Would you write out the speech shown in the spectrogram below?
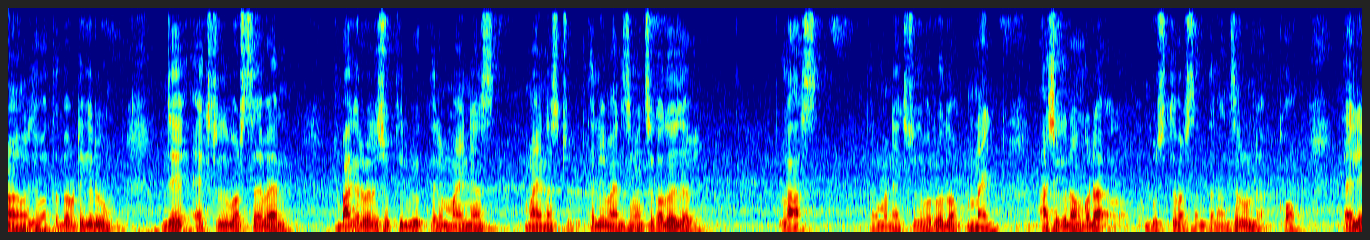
নয় হয়ে যাবে। অর্থাৎ ব্যাপারটা কীরকম যে এক্স টু পাওয়ার সেভেন ভাগের বেলা শক্তির বিয়োগ, তাহলে মাইনাস মাইনাস টু তাহলে মাইনাস মাইনাসে কত হয়ে যাবে? প্লাস তার মানে এক্স টু পাওয়ার কত? নাইন আশা করি অঙ্কটা বুঝতে পারছেন। তাহলে আনসার কোনটা? ক। তাইলে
